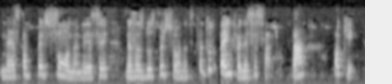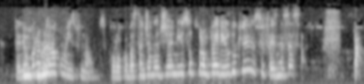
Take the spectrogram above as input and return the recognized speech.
nesta persona, nesse, nessas duas personas. Tá tudo bem, foi necessário, tá? Ok. Não tem nenhum uhum. problema com isso, não. Você colocou bastante energia nisso por um período que se fez necessário. Tá.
